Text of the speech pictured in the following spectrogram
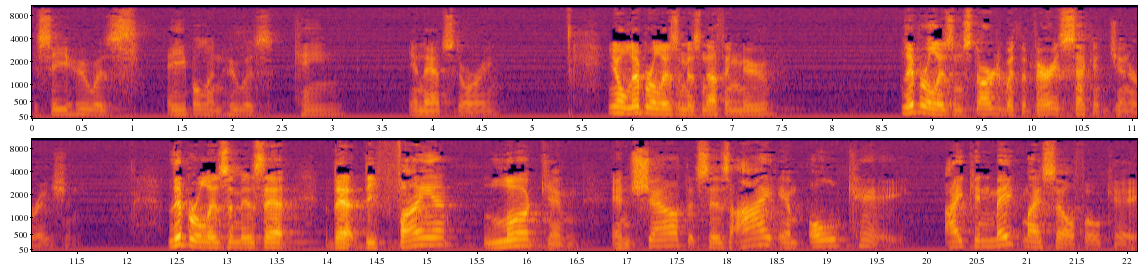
You see who was Abel and who was Cain in that story? You know, liberalism is nothing new. Liberalism started with the very second generation. Liberalism is that, that defiant look and, and shout that says, I am okay. I can make myself okay.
